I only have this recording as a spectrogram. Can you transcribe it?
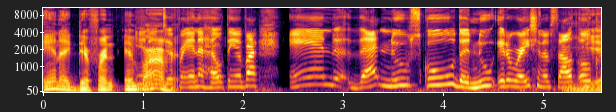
in a different In a environment different, in a healthy environment, and that new school, the new iteration of South Oak Yes.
